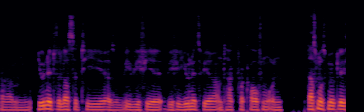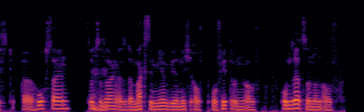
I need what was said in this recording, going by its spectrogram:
ähm, Unit Velocity, also wie, wie viel, wie viel Units wir am Tag verkaufen und das muss möglichst äh, hoch sein, sozusagen. Mhm. Also da maximieren wir nicht auf Profit und auf Umsatz, sondern auf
